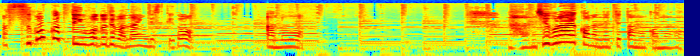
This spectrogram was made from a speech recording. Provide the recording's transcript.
まあ、すごくっていうほどではないんですけどあの、何時ぐらいから寝てたのかな？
